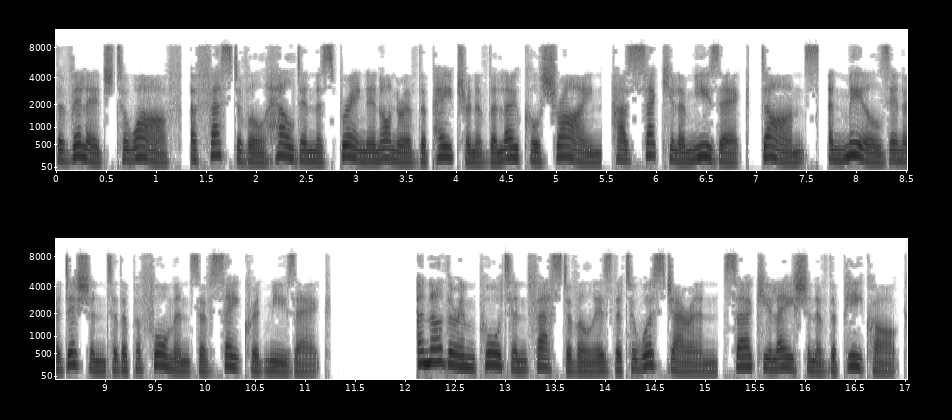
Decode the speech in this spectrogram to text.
the village Tawaf, a festival held in the spring in honor of the patron of the local shrine, has secular music, dance, and meals in addition to the performance of sacred music. Another important festival is the Tawusjeran circulation of the peacock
